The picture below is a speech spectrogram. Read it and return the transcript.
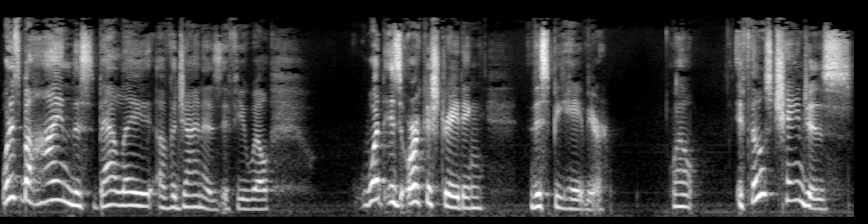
What is behind this ballet of vaginas, if you will? What is orchestrating this behavior? Well, if those changes,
